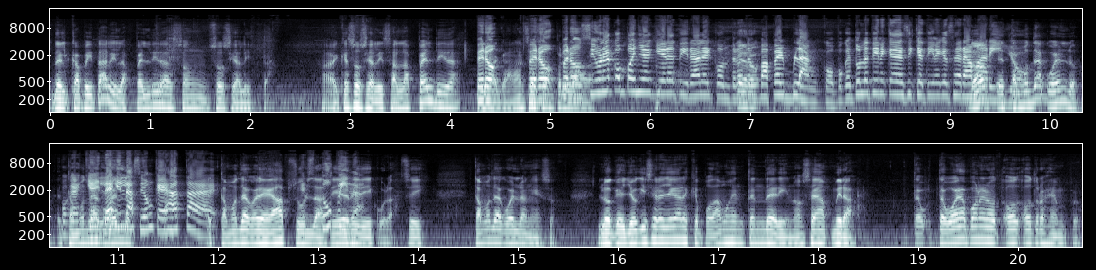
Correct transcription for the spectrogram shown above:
del capital y las pérdidas son socialistas. Hay que socializar las pérdidas. y Pero, las pero, pero si una compañía quiere tirar el contrato Pero- en papel blanco, ¿por qué tú le tienes que decir que tiene que ser No, amarillo? estamos de acuerdo. Porque aquí hay acuerdo. legislación que es hasta... Estamos de acuerdo, es absurda, sí es ridícula, sí. Estamos de acuerdo en eso. Lo que yo quisiera llegar es que podamos entender y no sea, mira, te, te voy a poner o- otro ejemplo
